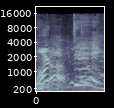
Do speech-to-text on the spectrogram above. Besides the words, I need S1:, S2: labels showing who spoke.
S1: Mark?
S2: Dang.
